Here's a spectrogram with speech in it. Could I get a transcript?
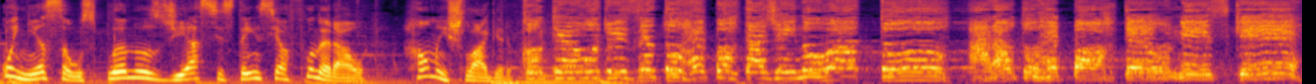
Conheça os planos de assistência funeral. Raumenschlager. Conteúdo isento, reportagem no ato. Arauto Repórter Unisque.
